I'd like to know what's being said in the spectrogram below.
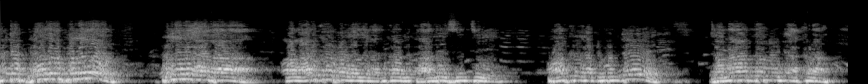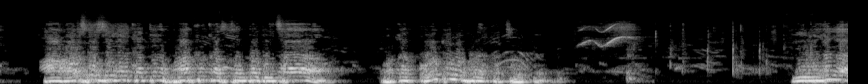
అంటే పేదల పిల్లలు పిల్లలు కాదా? వాళ్ళు ఆడుకోవట్లేదని అధికారులకు ఆదేశించి పార్కులు కట్టమంటే జనార్దన్ రెడ్డి అక్కడ ఆ వరుస దగ్గర కట్టిన పార్కు ఖర్చు ఎంతో తెలుసా? ఒక కోటి రూపాయలు ఖర్చు పెట్టండి ఈ విధంగా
